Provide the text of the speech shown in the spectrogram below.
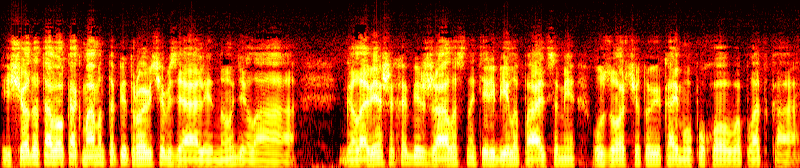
Еще до того, как Мамонта Петровича взяли, ну дела... Головешиха безжалостно теребила пальцами узорчатую кайму пухового платка.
